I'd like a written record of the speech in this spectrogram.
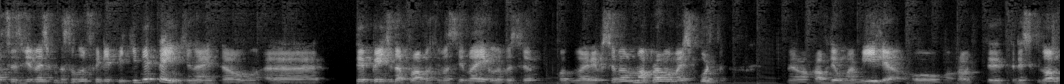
vocês viram a explicação do Felipe que depende, né? Então, uh, depende da prova que você vai. Quando você, quando vai ver, você vai numa prova mais curta, né? uma prova de uma milha ou uma prova de 3 km.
